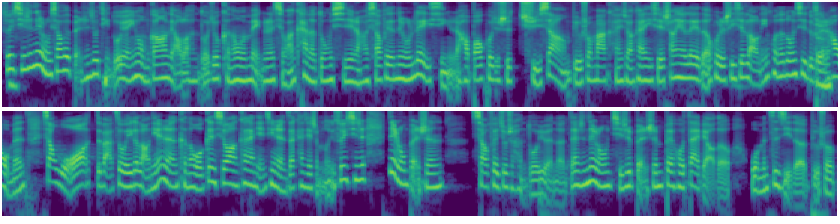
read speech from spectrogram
所以其实内容消费本身就挺多元，因为我们刚刚聊了很多，就可能我们每个人喜欢看的东西，然后消费的内容类型，然后包括就是取向，比如说 Mark 很喜欢看一些商业类的，或者是一些老灵魂的东西，对不对？对然后我们像我，对吧？作为一个老年人，可能我更希望看看年轻人在看些什么东西。所以其实内容本身。消费就是很多元的，但是内容其实本身背后代表的我们自己的，比如说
